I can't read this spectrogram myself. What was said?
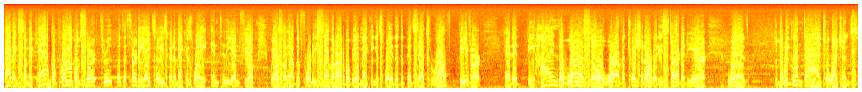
having some mechanical problems through with the 38, so he's going to make his way into the infield. We also have the 47 automobile making its way into the pits. That's Ralph Beaver headed behind the wall, so a war of attrition already started here with the New England Dodge Legends.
